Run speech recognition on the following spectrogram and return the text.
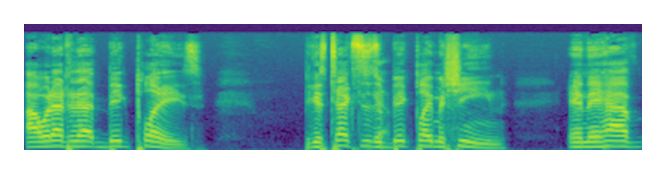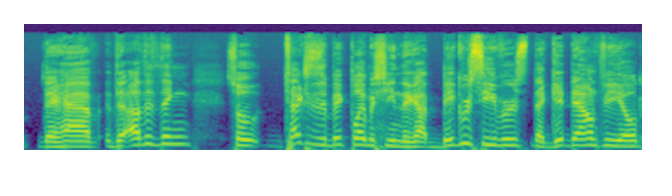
I would add to that big plays, because Texas is Yeah. a big play machine, and they have they have the other thing. So Texas is a big play machine. They got big receivers that get downfield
